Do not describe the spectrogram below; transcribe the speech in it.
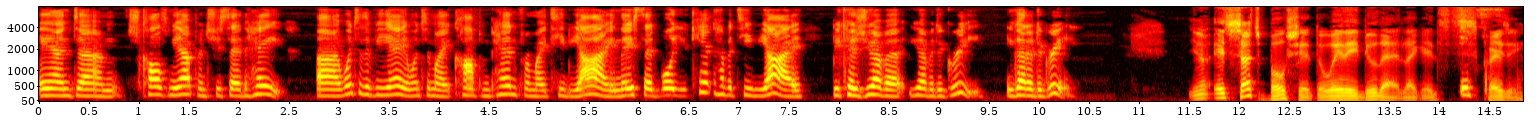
and um, she calls me up and she said, "Hey, uh, I went to the VA. I went to my comp and pen for my TBI, and they said, well, you can't have a TBI because you have a you have a degree. You got a degree." You know, it's such bullshit the way they do that. Like it's, it's crazy.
